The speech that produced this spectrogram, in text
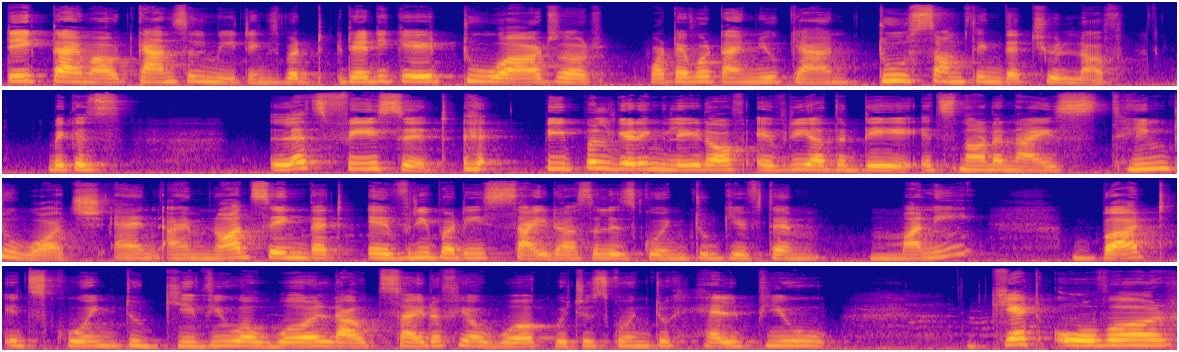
take time out, cancel meetings, but dedicate two hours or whatever time you can to something that you love. Because let's face it, people getting laid off every other day, it's not a nice thing to watch. And I'm not saying that everybody's side hustle is going to give them money, but it's going to give you a world outside of your work, which is going to help you get over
